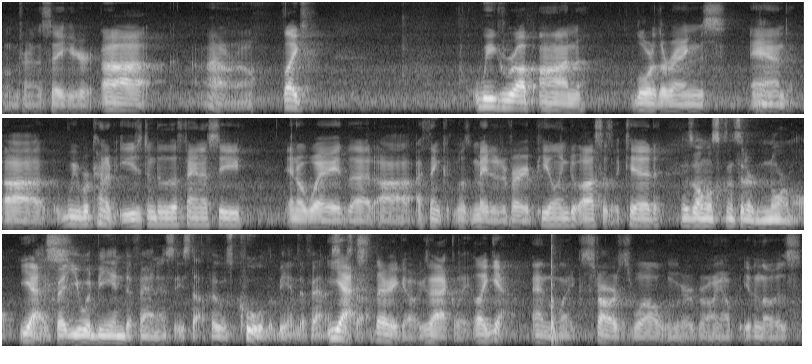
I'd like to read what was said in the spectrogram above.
what I'm trying to say here. Uh, I don't know. Like we grew up on Lord of the Rings, and uh, we were kind of eased into the fantasy in a way that uh, I think was made it very appealing to us as a kid. It was almost considered normal. Yes. like, that you would be into fantasy stuff. It was cool to be into fantasy Yes, stuff. there you go. Exactly. Like yeah, and like Star Wars as well. When we were growing up, even though it was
